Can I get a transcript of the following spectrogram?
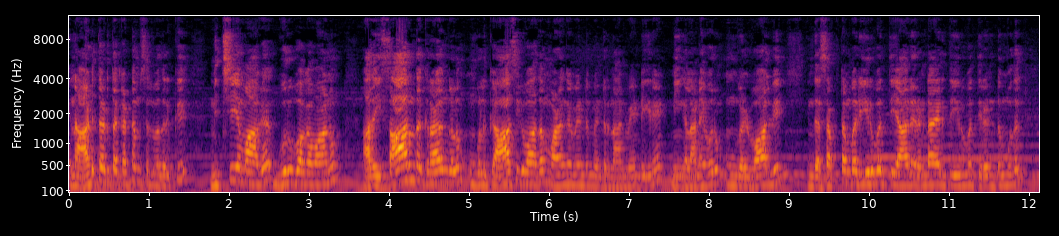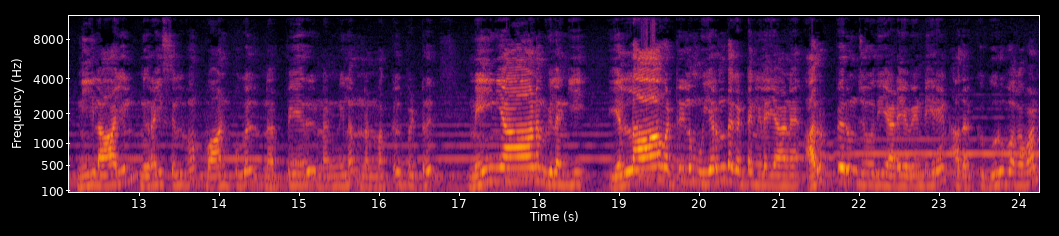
ஏன்னா அடுத்தடுத்த கட்டம் செல்வதற்கு நிச்சயமாக குரு பகவானும் அதை சார்ந்த கிரகங்களும் உங்களுக்கு ஆசீர்வாதம் வழங்க வேண்டும் என்று நான் வேண்டுகிறேன். நீங்கள் அனைவரும் உங்கள் வாழ்வில் இந்த செப்டம்பர் இருபத்தி ஆறு ரெண்டாயிரத்தி இருபத்தி ரெண்டு முதல் நீலாயுள் நிறை செல்வம் வான்புகழ் நற்பேறு நன்னிலம் நன்மக்கள் பெற்று மெய்ஞானம் விளங்கி எல்லாவற்றிலும் உயர்ந்த கட்ட நிலையான அருட்பெரும் ஜோதியை அடைய வேண்டுகிறேன். அதற்கு குரு பகவான்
